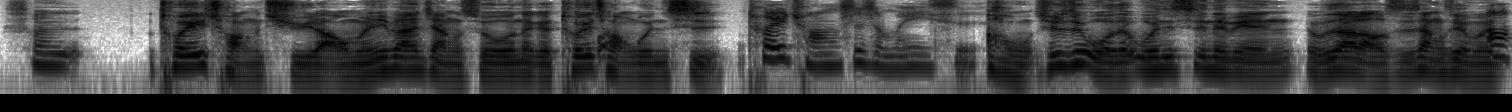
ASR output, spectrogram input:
算是。推床区啦，我们一般讲说那个推床温室。推床是什么意思？哦，就是我的温室那边，我不知道老师上次有没有、哦、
